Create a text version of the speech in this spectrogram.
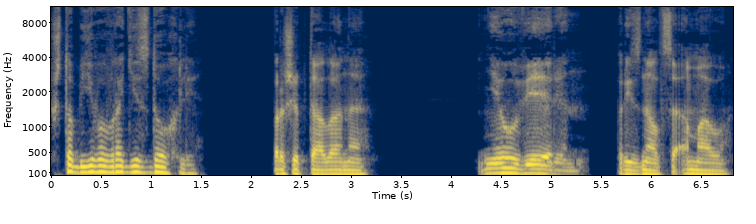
чтобы его враги сдохли, — прошептала она. — Не уверен, — признался Амао.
